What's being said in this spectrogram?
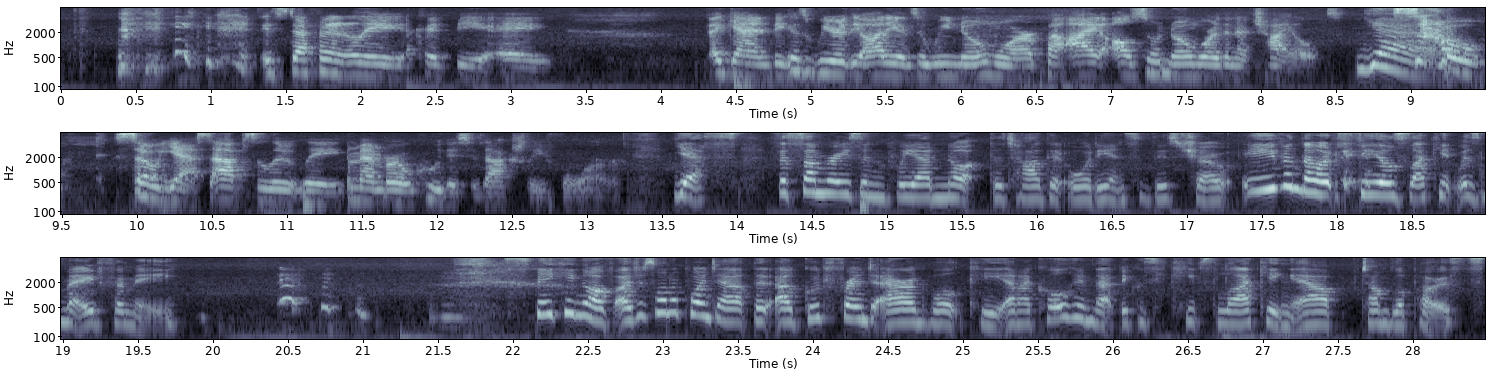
it's definitely could be a again because we're the audience and we know more but i also know more than a child. Yeah. So so yes absolutely remember who this is actually for. Yes. For some reason we are not the target audience of this show even though it feels like it was made for me. Speaking of, I just want to point out that our good friend Aaron Waltke, and I call him that because he keeps liking our Tumblr posts.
